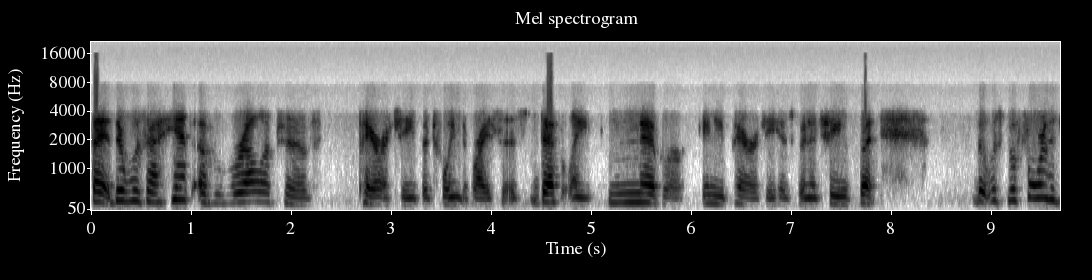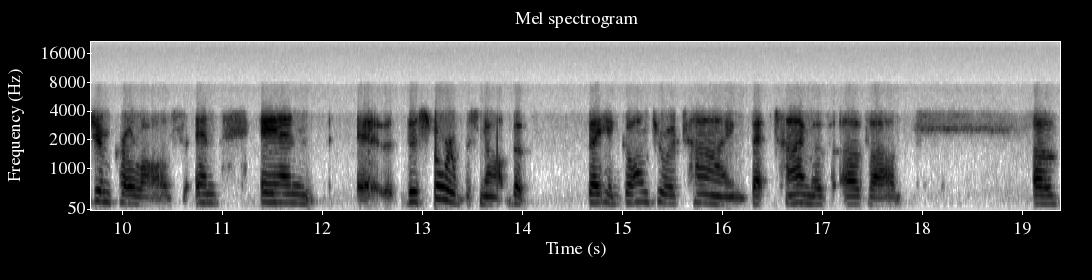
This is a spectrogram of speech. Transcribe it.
that there was a hint of relative parity between the races. Definitely never any parity has been achieved, but it was before the Jim Crow laws, and and the story was not, but they had gone through a time, that time of of uh, of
